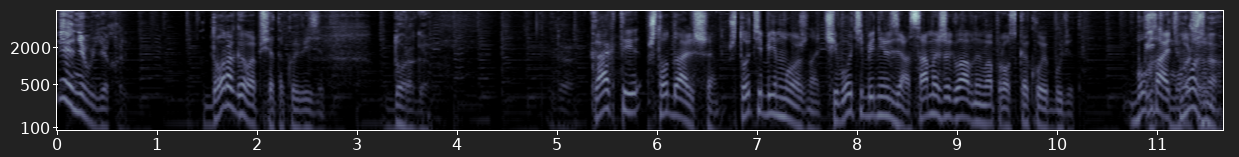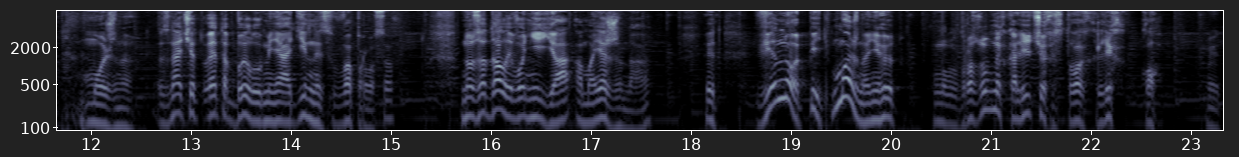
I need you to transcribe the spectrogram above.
и они уехали. Дорого вообще такой визит? Дорого. Как ты, что дальше? Что тебе можно? Чего тебе нельзя? Самый же главный вопрос какой будет? Бухать Пить можно? Можно. Значит, это был у меня один из вопросов. Но задал его не я, а моя жена. Говорит, вино пить можно? Они говорят, ну, в разумных количествах легко. Говорит,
